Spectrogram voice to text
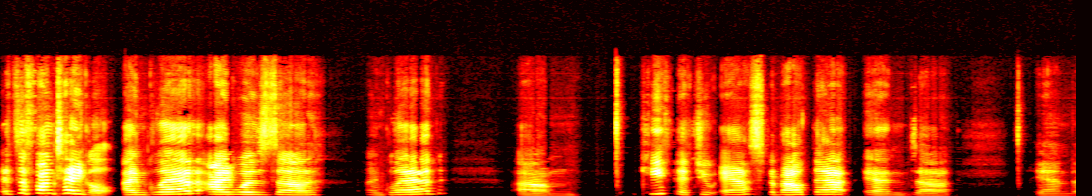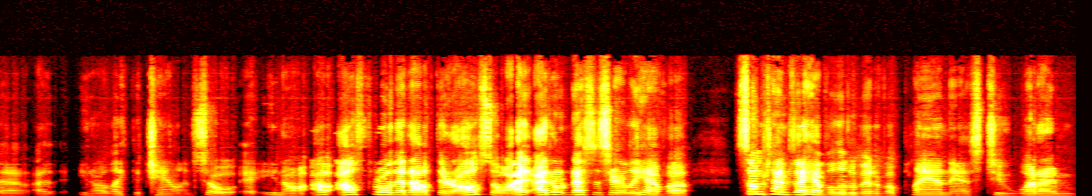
It's a fun tangle. I'm glad I was, uh, I'm glad, um, Keith, that you asked about that. And, uh, and uh, you know, I like the challenge. So uh, you know, I'll, I'll throw that out there also. I, I don't necessarily have a. Sometimes I have a little bit of a plan as to what I'm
